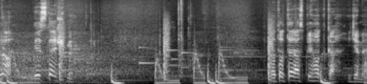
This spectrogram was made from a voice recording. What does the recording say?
No, jesteśmy. No to teraz piechotka, idziemy.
